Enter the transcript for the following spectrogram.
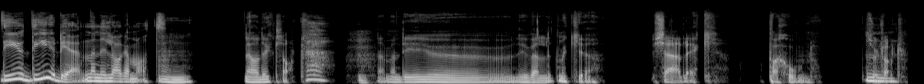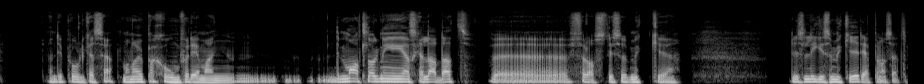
det, är ju, det är ju det när ni lagar mat. Mm. Ja, det är klart. Nej, men det är ju det är väldigt mycket kärlek och passion, såklart. Mm. Men det är på olika sätt. Man har ju passion för det man... Matlagning är ganska laddat eh, för oss. Det är så mycket... Det ligger så mycket i det på något sätt.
